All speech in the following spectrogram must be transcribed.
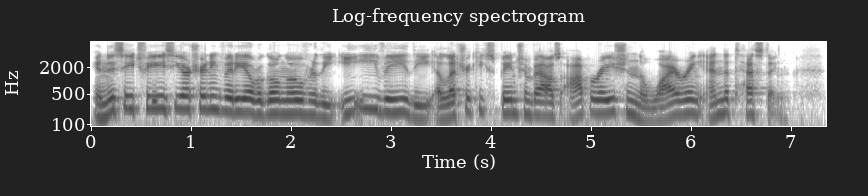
In this HVACR training video, we're going over the EEV, the electric expansion valve's operation, the wiring, and the testing.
